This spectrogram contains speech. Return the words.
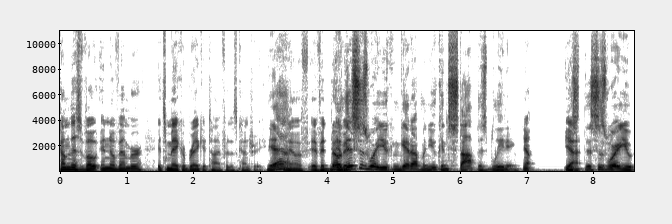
Come this vote in November, it's make or break it time for this country. Yeah. You know, if, if it No, if this is where you can get up and you can stop this bleeding. yeah yeah This, this is where you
